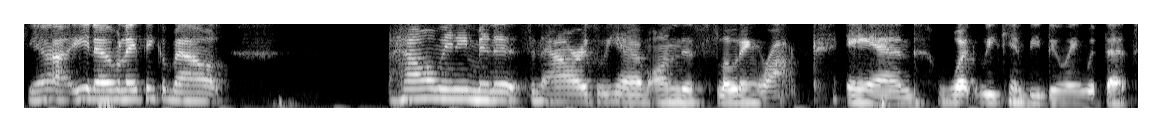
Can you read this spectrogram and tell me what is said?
Yeah. You know, when I think about how many minutes and hours we have on this floating rock and what we can be doing with that,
